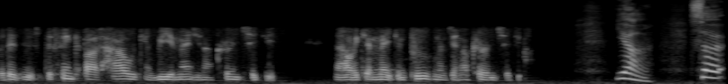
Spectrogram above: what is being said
but it is to think about how we can reimagine our current cities and how we can make improvements in our current cities. Yeah. So,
